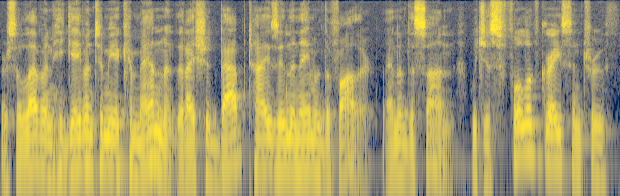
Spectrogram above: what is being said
Verse 11 He gave unto me a commandment that I should baptize in the name of the Father and of the Son, which is full of grace and truth,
